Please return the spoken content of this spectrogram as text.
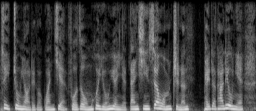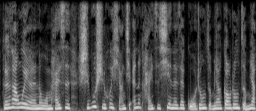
最重要的一个关键。否则，我们会永远也担心。虽然我们只能。陪着他六年，可是他未来呢？我们还是时不时会想起，哎，那个孩子现在在国中怎么样？高中怎么样？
